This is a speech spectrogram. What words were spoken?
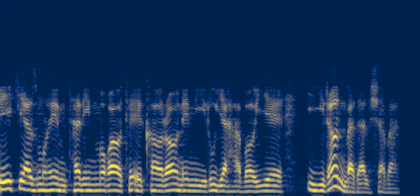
به یکی از مهمترین مقاطع کاران نیروی هوایی ایران بدل شود.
